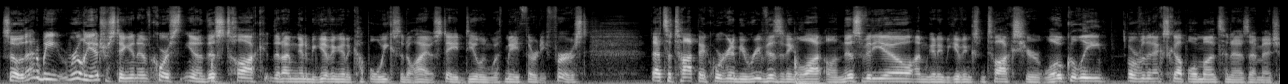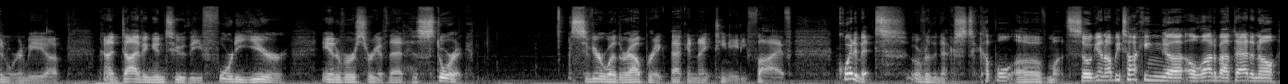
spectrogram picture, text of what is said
so that'll be really interesting. And of course, you know, this talk that I'm going to be giving in a couple weeks at Ohio State dealing with May 31st, that's a topic we're going to be revisiting a lot on this video. I'm going to be giving some talks here locally over the next couple of months. And as I mentioned, we're going to be uh, kind of diving into the 40 year anniversary of that historic severe weather outbreak back in 1985 quite a bit over the next couple of months. So again, I'll be talking uh, a lot about that, and I'll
